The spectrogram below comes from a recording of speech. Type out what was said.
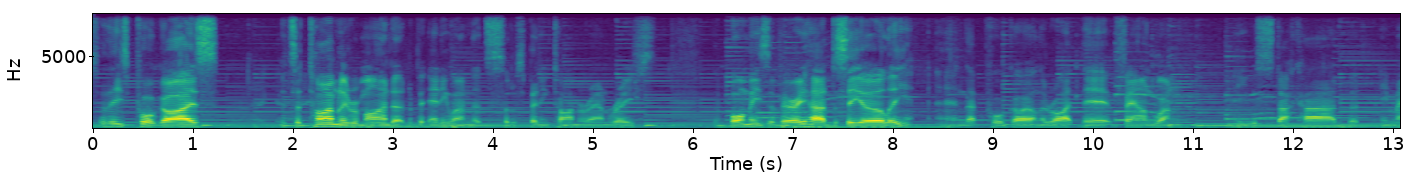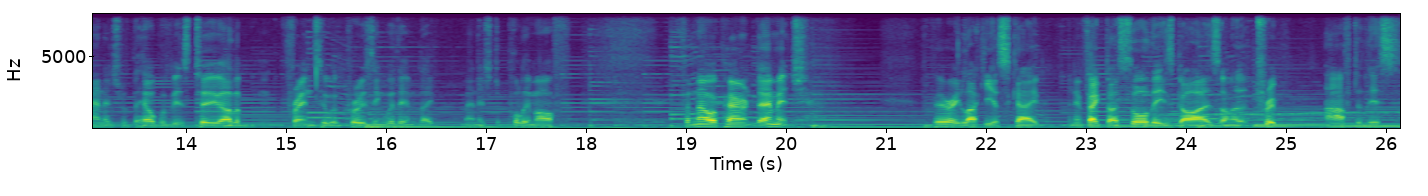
So these poor guys, it's a timely reminder to anyone that's sort of spending time around reefs. The bommies are very hard to see early, and that poor guy on the right there found one. He was stuck hard, but he managed with the help of his two other friends who were cruising with him. They managed to pull him off for no apparent damage. Very lucky escape. And in fact, I saw these guys on a trip after this,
